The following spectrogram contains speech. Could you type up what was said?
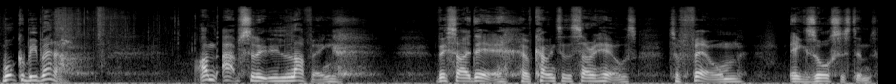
what could be better? I'm absolutely loving this idea of coming to the Surrey Hills to film exhaust systems.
